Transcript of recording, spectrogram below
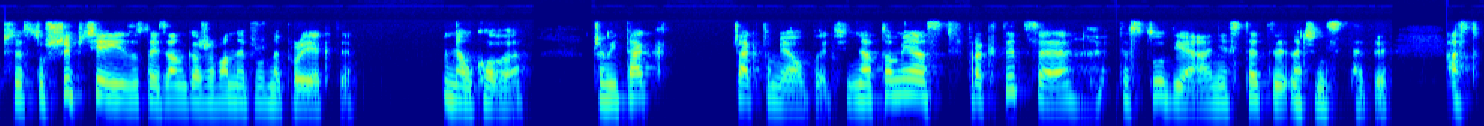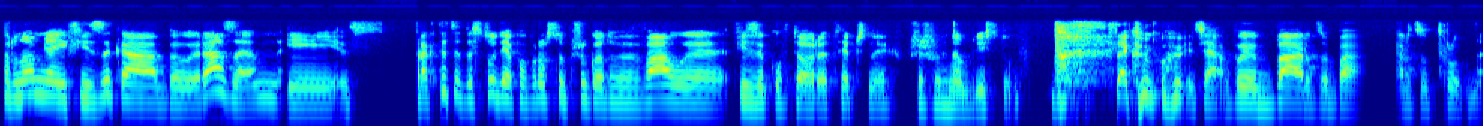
przez to szybciej zostać zaangażowane w różne projekty naukowe. Przynajmniej tak, tak to miało być. Natomiast w praktyce te studia niestety, znaczy niestety, astronomia i fizyka były razem i praktyce te studia po prostu przygotowywały fizyków teoretycznych, przyszłych noblistów. tak bym powiedziała. Były bardzo, bardzo trudne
